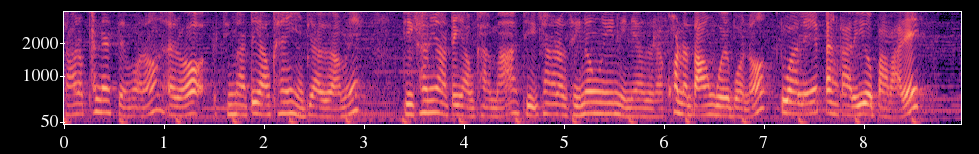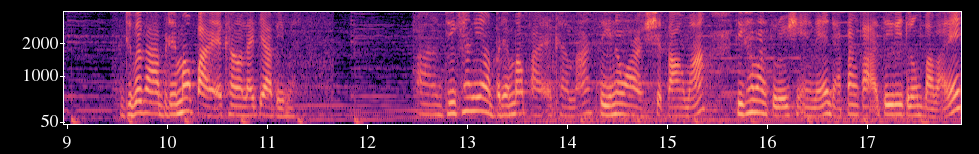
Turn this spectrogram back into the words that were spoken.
ဒါကတော့ဖက်နက်စင်ပေါ့နော်အဲ့တော့ဒီမှာတစ်ယောက်ခန်းရင်ပြရရမယ်ဒီခန်းလေးကတစ်ယောက်ခန်းပါဒီခန်းကတော့ဈေးနှုန်းလေးအနေနဲ့ဆိုတာ9000ခွဲပေါ့နော်သူကလည်းပန်ကာလေးရောပါပါတယ်ဒီဘက်ကဗဒမောက်ပါတဲ့အခန်းကိုလိုက်ပြပေးမယ်အာဒီခန်းလေးကဗဒမောက်ပါတဲ့အခန်းပါဈေးနှုန်းကတော့8000ပါဒီခန်းမှာဆိုလို့ရှိရင်လည်းဒါပန်ကာအသေးလေးတစ်လုံးပါပါတယ်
